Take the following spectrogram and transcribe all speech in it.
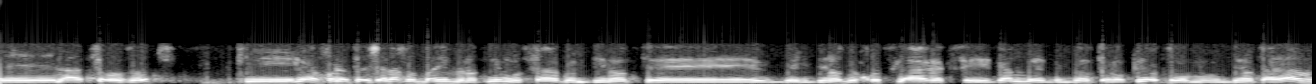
אה, לעצור זאת. כי לא יכול להיות שאנחנו באים ונותנים מוסר במדינות, אה, במדינות בחוץ לארץ, אה, גם במדינות אירופיות או במדינות ערב,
